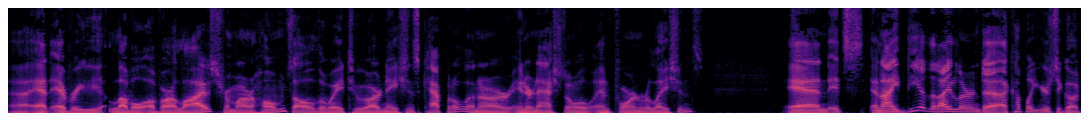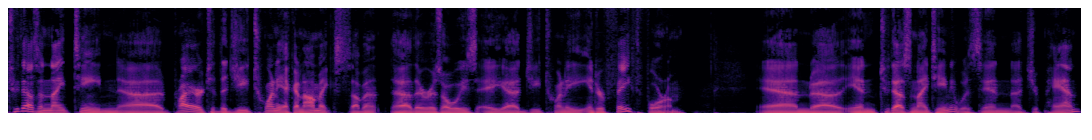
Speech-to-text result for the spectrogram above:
uh, at every level of our lives, from our homes all the way to our nation's capital and our international and foreign relations. And it's an idea that I learned uh, a couple years ago, 2019, uh, prior to the G20 Economics Summit. Uh, there is always a uh, G20 Interfaith Forum. And uh, in 2019, it was in Japan.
